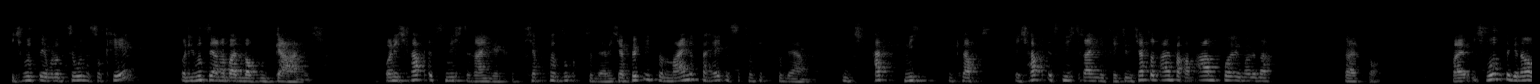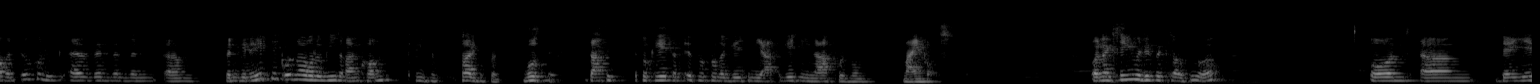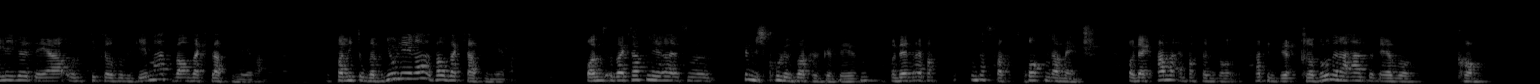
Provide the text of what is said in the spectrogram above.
Ich wusste, Evolution ist okay. Und ich wusste, die anderen beiden laufen gar nicht. Und ich habe es nicht reingekriegt. Ich habe versucht zu lernen. Ich habe wirklich für meine Verhältnisse versucht zu lernen. Und es hat nicht geklappt. Ich habe es nicht reingekriegt. Und ich habe dann einfach am Abend vorher immer gedacht, scheiß drauf. Weil ich wusste genau, wenn Ökologie, äh, wenn, wenn, wenn, ähm, wenn Genetik und Neurologie drankommt, kriege ich eine 5. Wusste ich. Dachte ich, ist okay, dann ist es so, dann gehe ich, geh ich in die Nachprüfung. Mein Gott. Und dann kriegen wir diese Klausur. Und ähm, derjenige, der uns die Klausur gegeben hat, war unser Klassenlehrer. Das war nicht unser Biolehrer, das war unser Klassenlehrer. Und unser Klassenlehrer ist eine ziemlich coole Socke gewesen. Und der ist einfach ein unfassbar trockener Mensch. Und der kam einfach dann so, hatte die Klausur in der Hand und er so, komm,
